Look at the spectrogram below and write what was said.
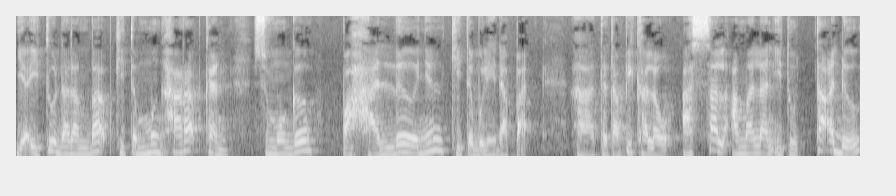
iaitu dalam bab kita mengharapkan semoga pahalanya kita boleh dapat. Ha, tetapi kalau asal amalan itu tak ada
